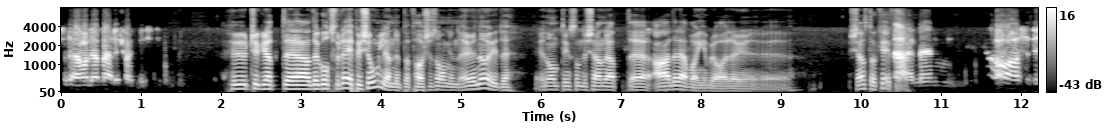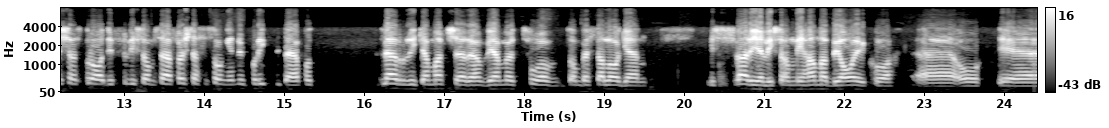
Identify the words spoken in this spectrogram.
Så där håller jag med dig faktiskt. Hur tycker du att eh, det har gått för dig personligen nu på försäsongen? Är du nöjd? Är det någonting som du känner att, eh, ah, det där var inget bra eller? Eh, känns det okej okay för dig? Nej men, ja alltså det känns bra. Det är liksom så här första säsongen nu på riktigt där jag har fått lärorika matcher. Vi har mött två av de bästa lagen i Sverige, liksom i Hammarby AIK. Eh, och eh,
